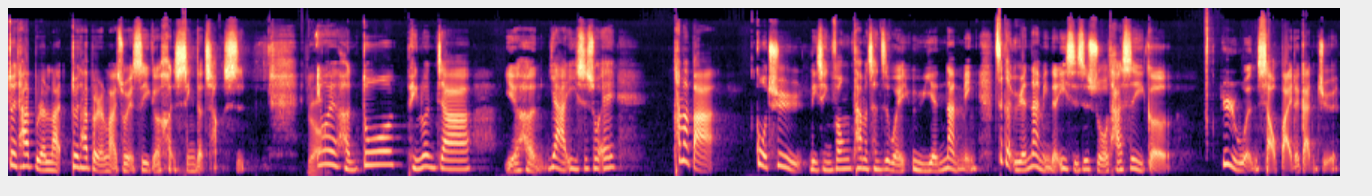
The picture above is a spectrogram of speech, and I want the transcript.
对他本人来，对他本人来说，也是一个很新的尝试。因为很多评论家也很讶异，是说，哎，他们把过去李勤峰他们称之为语言难民。这个语言难民的意思是说，他是一个日文小白的感觉，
